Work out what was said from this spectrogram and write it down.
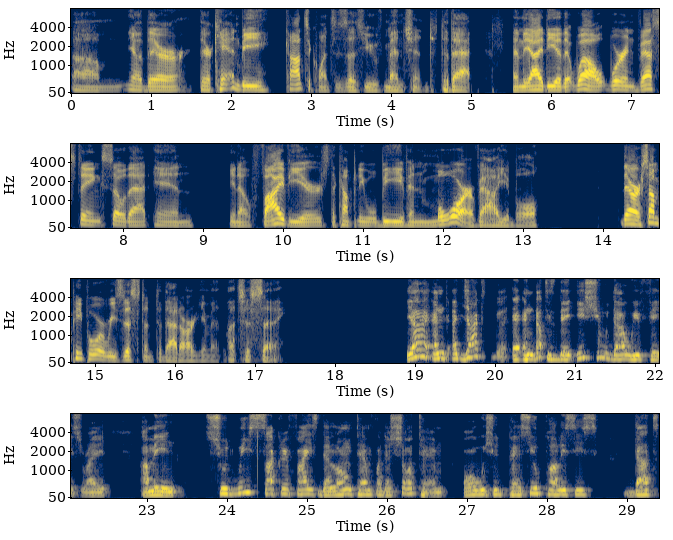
um, you know, there there can be consequences, as you've mentioned, to that. And the idea that well we're investing so that in you know 5 years the company will be even more valuable. There are some people who are resistant to that argument let's just say. Yeah and uh, jack and that is the issue that we face right? I mean should we sacrifice the long term for the short term or we should pursue policies that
